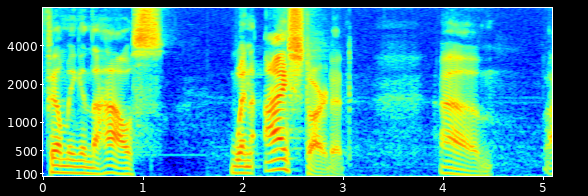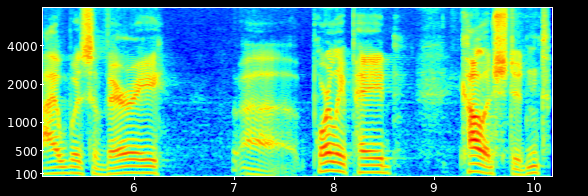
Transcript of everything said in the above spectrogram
filming in the house. When I started, um, I was a very uh, poorly paid college student,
